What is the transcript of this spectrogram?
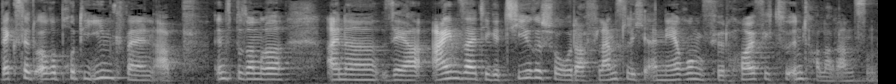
wechselt eure Proteinquellen ab. Insbesondere eine sehr einseitige tierische oder pflanzliche Ernährung führt häufig zu Intoleranzen.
